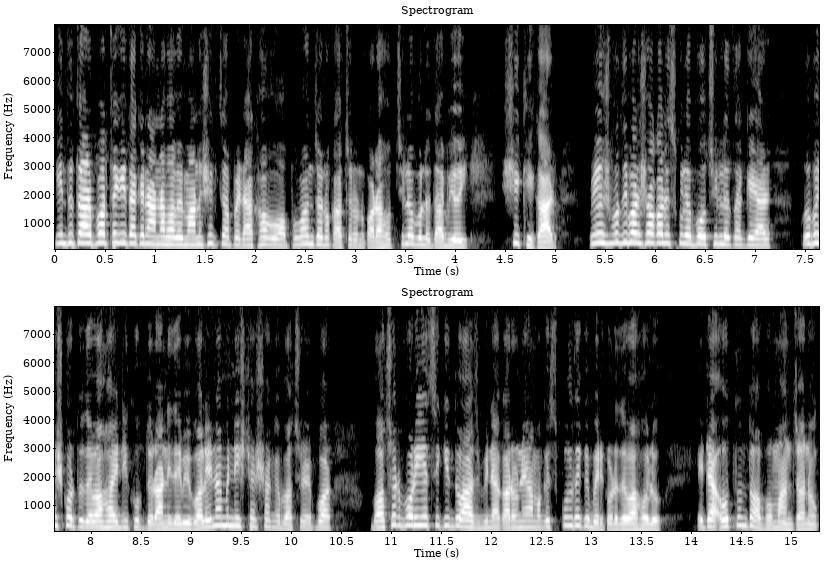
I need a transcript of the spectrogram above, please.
কিন্তু তারপর থেকে তাকে নানাভাবে মানসিক চাপে রাখা ও অপমানজনক আচরণ করা হচ্ছিল বলে দাবি ওই শিক্ষিকার। বৃহস্পতিবার সকালে স্কুলে পৌঁছলে তাকে আর প্রবেশ করতে দেওয়া হয়নি। ক্ষুব্ধ রানী দেবী বলেন, আমি নিষ্ঠার সঙ্গে বছরের পর বছর পড়িয়েছি, কিন্তু আজ বিনা কারণে আমাকে স্কুল থেকে বের করে দেওয়া হলো। এটা অত্যন্ত অপমানজনক।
